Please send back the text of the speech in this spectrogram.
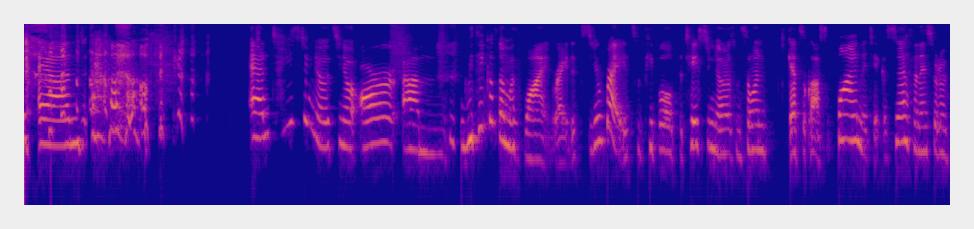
And oh and tasting notes, you know, are um, we think of them with wine, right? It's you're right. It's people the tasting notes when someone gets a glass of wine, they take a sniff, and they sort of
